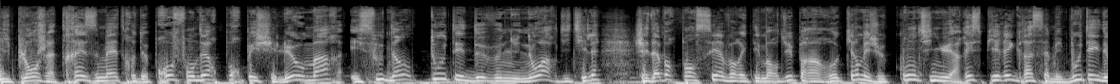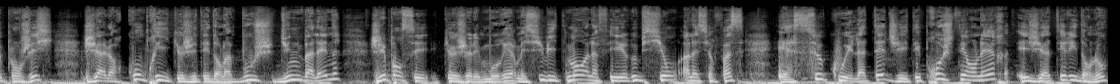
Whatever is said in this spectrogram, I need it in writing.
Il plonge à 13 mètres de profondeur pour pêcher le homard et soudain tout est devenu noir, dit-il. J'ai d'abord pensé avoir été mordu par un requin mais je continuais à respirer grâce à mes bouteilles de plongée. J'ai alors compris que j'étais dans la bouche d'une baleine. J'ai pensé que j'allais mourir mais subitement elle a fait éruption à la surface et a secoué la tête. J'ai été projeté en l'air et j'ai atterri dans l'eau.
